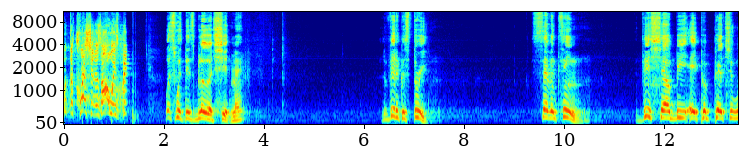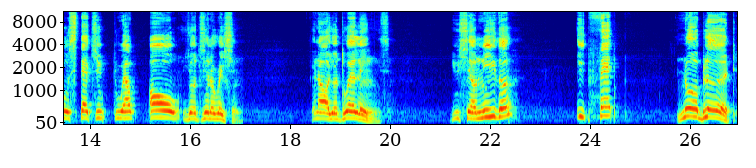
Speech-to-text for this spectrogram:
But the question has always been What's with this blood shit, man? Leviticus 3 17. This shall be a perpetual statute throughout all your generation, in all your dwellings. You shall neither eat fat nor blood,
